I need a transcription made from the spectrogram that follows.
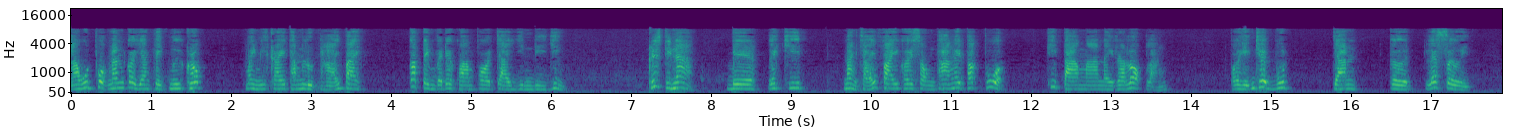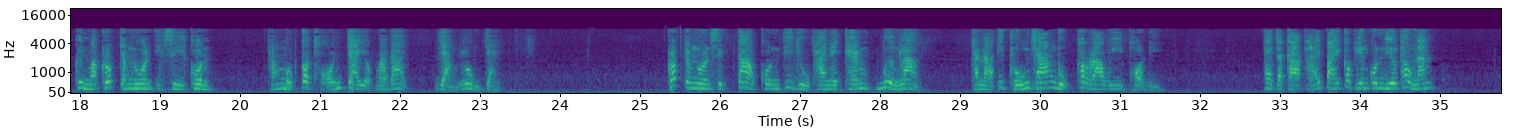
อาวุธพวกนั้นก็ยังติดมือครบ ไม่มีใครทำหลุดหายไป ก็เต็มไปด้วยความพอใจยินดียิ่ง คริสติน่า เบลและคีตนั่งฉายไฟคอยส่องทางให้พักพวก ที่ตามมาในระลอกหลัง พอเห็นเชิดบุตรจัน เกิดและเสย ขึ้นมาครบจำนวนอีกสี่คน ทั้งหมดก็ถอนใจออกมาได้ อย่างโล่งใจ ครบจำนวนสิบเก้าคนที่อยู่ภายในแคมป์เบื้องล่างขณะที่โขงช้างบุกเข้าราวีพอดี ถ้าจะขาดหายไปก็เพียงคนเดียวเท่านั้น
